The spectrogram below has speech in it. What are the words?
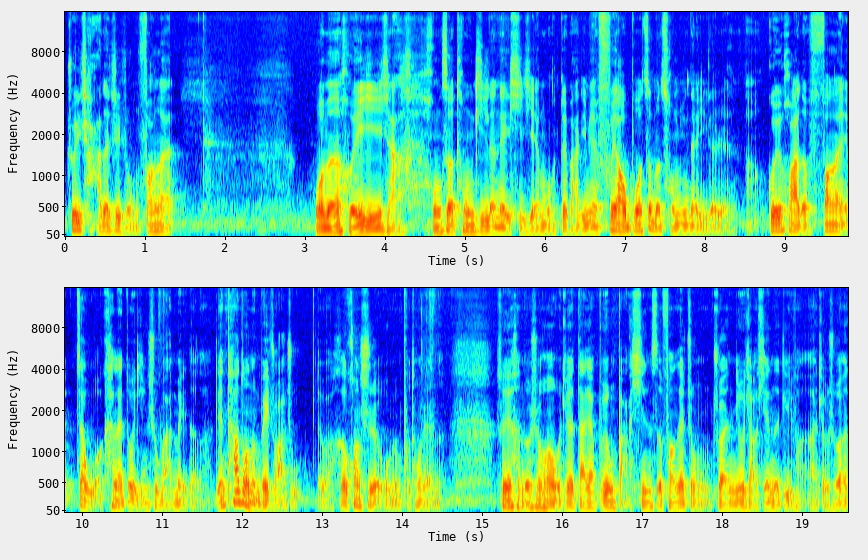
追查的这种方案。我们回忆一下红色通缉的那期节目，对吧？里面傅耀波这么聪明的一个人啊，规划的方案在我看来都已经是完美的了，连他都能被抓住，对吧？何况是我们普通人呢？所以很多时候，我觉得大家不用把心思放在这种钻牛角尖的地方啊，就是说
